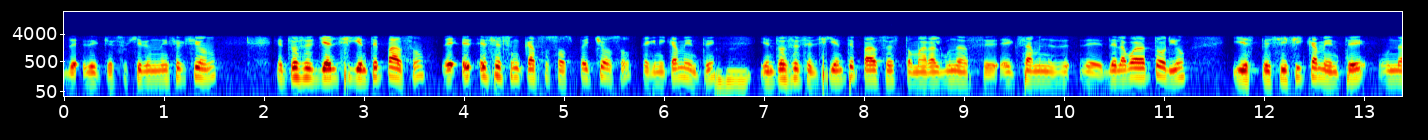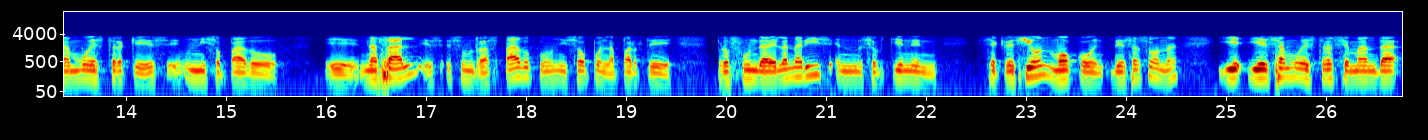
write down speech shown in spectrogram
de, de que sugieren una infección, entonces ya el siguiente paso, e, e, ese es un caso sospechoso técnicamente, y entonces el siguiente paso es tomar algunos eh, exámenes de, laboratorio y específicamente una muestra que es eh, un hisopado eh, nasal, es, es un raspado con un hisopo en la parte profunda de la nariz, en donde se obtienen secreción, moco de esa zona, y, y esa muestra se manda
